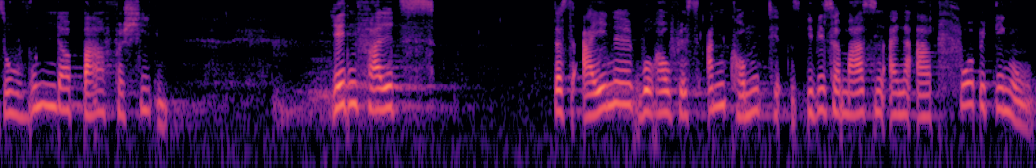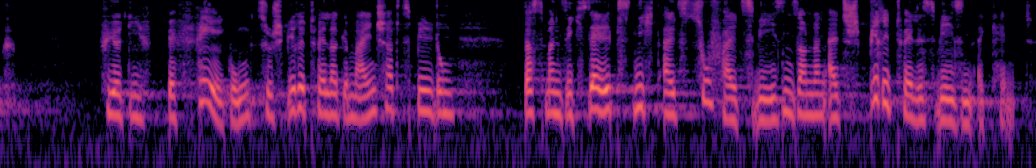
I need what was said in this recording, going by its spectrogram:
so wunderbar verschieden. Jedenfalls das eine, worauf es ankommt, ist gewissermaßen eine Art Vorbedingung für die Befähigung zu spiritueller Gemeinschaftsbildung, dass man sich selbst nicht als Zufallswesen, sondern als spirituelles Wesen erkennt.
